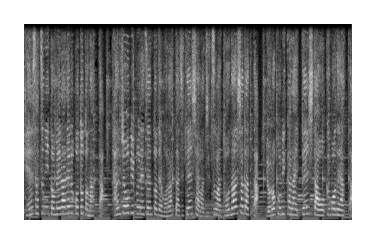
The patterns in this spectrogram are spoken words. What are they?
警察に止められることとなった。誕生日プレゼントでもらった自転車は実は盗難車だった。喜びから一転した大久保であった。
